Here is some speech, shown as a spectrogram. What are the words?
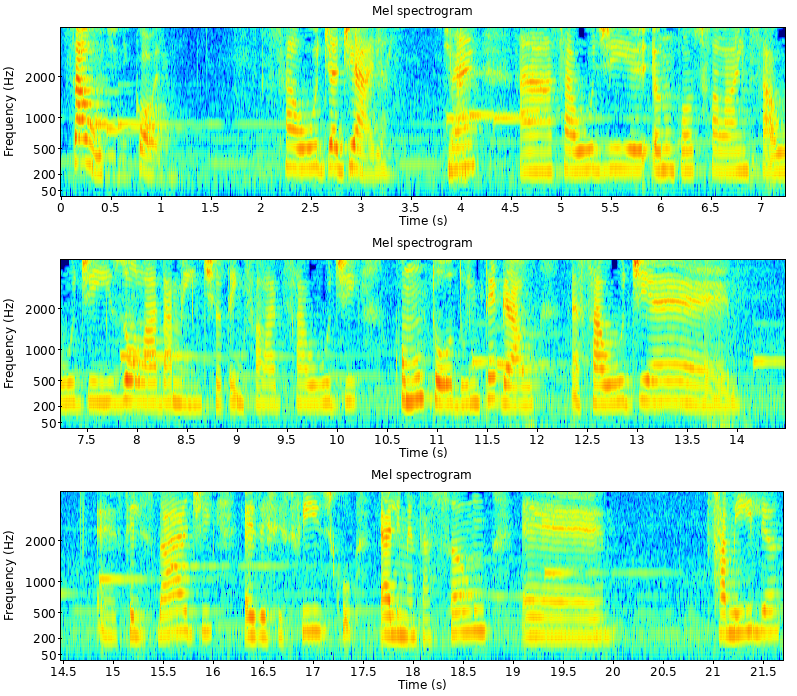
Saúde, Nicole. Saúde é diária, diária. né? A saúde, eu não posso falar em saúde isoladamente, eu tenho que falar de saúde como um todo, integral. A saúde é é felicidade, é exercício físico, é alimentação, é família.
